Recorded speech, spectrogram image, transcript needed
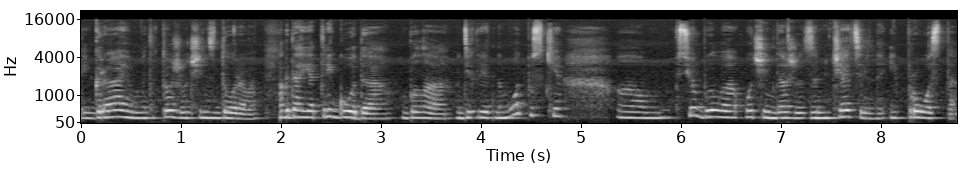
играем, это тоже очень здорово. Когда я три года была в декретном отпуске, все было очень даже замечательно и просто.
